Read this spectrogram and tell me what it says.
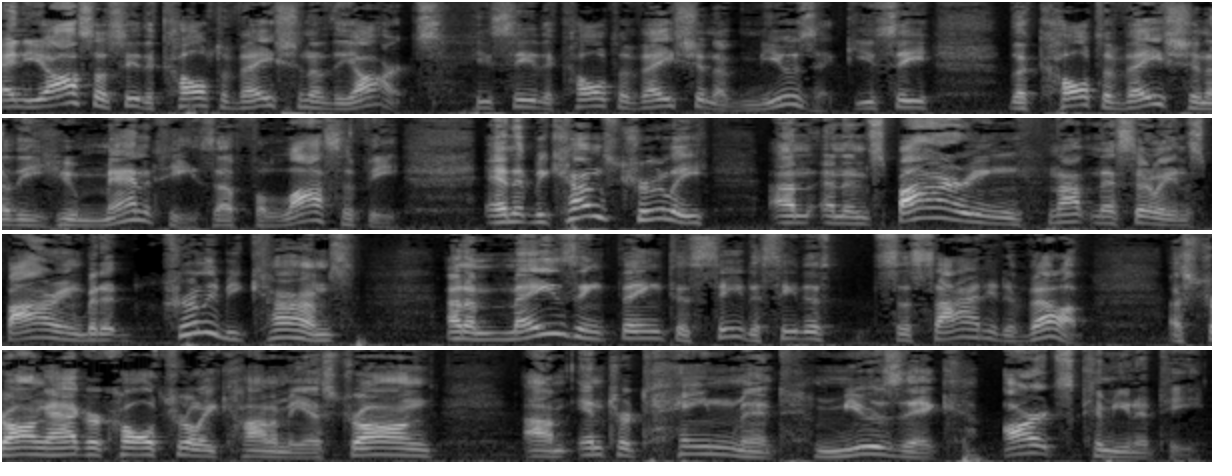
and you also see the cultivation of the arts. You see the cultivation of music. You see the cultivation of the humanities, of philosophy. And it becomes truly an, an inspiring, not necessarily inspiring, but it truly becomes an amazing thing to see to see this society develop a strong agricultural economy a strong um, entertainment music arts community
